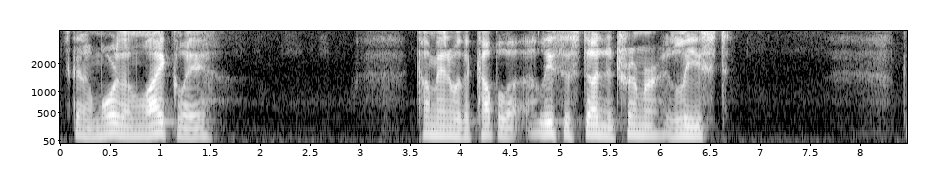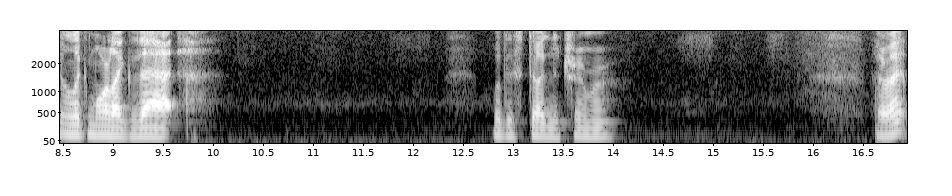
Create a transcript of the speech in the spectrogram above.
It's going to more than likely come in with a couple of, at least a stud and a trimmer, at least. It's to look more like that with a stud and a trimmer. All right,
